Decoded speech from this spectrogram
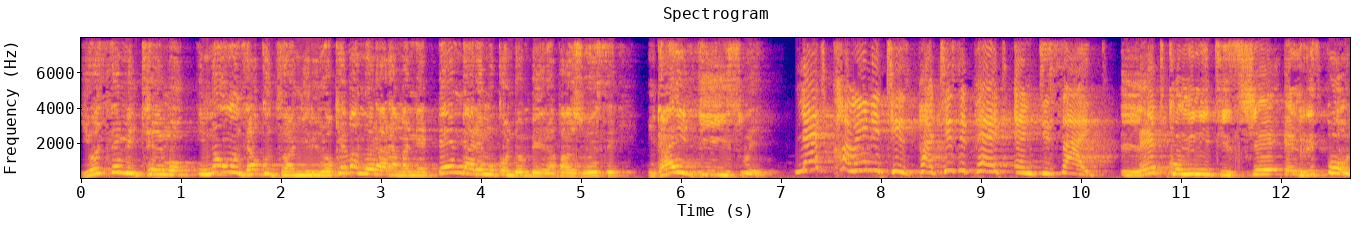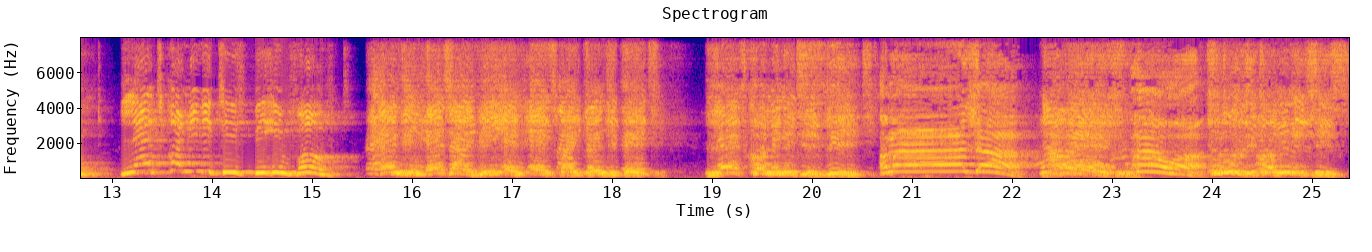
yose mitemo inounza kudzvanyirirwa kwevanorarama nedenda remukondombera pazvose ngaibviswe Let communities participate and decide. let communities share and respond Let communities be involved. ending HIV and AIDS by 2030. Let communities lead. Amandla! Now, Power! to the communities.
